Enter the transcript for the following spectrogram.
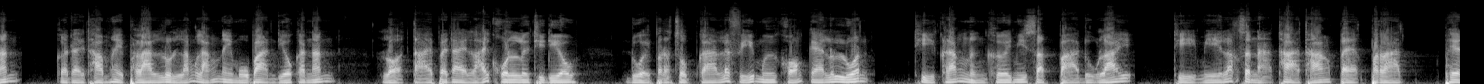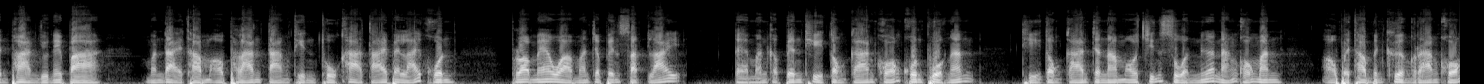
นั้น ก็ได้ทำให้พลานรุ่นหลังๆในหมู่บ้านเดียวกันนั้นหลอดตายไปได้หลายคนเลยทีเดียว ด้วยประสบการณ์และฝีมือของแกล้วนๆ ที่ครั้งหนึ่งเคยมีสัตว์ป่าดุร้ายที่มีลักษณะท่าทางแปลกประหลาดเพ่นพ่านอยู่ในป่า มันได้ทำเอาพลานต่างถิ่นถูกฆ่าตายไปหลายคน เพราะแม้ว่ามันจะเป็นสัตว์ร้าย แต่มันก็เป็นที่ต้องการของคนพวกนั้น ที่ต้องการจะนำเอาชิ้นส่วนเนื้อหนังของมัน เอาไปทำเป็นเครื่องรางของ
